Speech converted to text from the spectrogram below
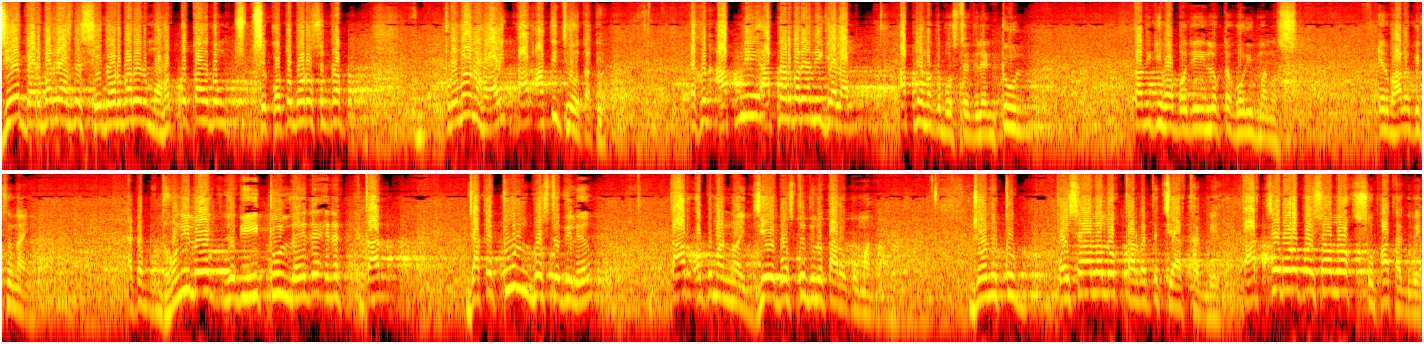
যে দরবারে আসবে, সে দরবারের মহত্বতা এবং সে কত বড় সেটা প্রমাণ হয়, তার আতিথেয়তাতে এখন আপনি, আপনার বাড়ি আমি গেলাম, আপনি আমাকে বসতে দিলেন, টুল। তা আমি কি ভাববো যে এই লোকটা গরিব মানুষ? এর ভালো কিছু নাই। একটা ধনী লোক যদি টুল দেয়, এটা তার, যাকে টুল বসতে দিলে, তার অপমান নয়, যে বসতে দিল তার অপমান। যখন একটু পয়সাওয়ালা লোক, তার বাড়িতে চেয়ার থাকবে। তার চেয়ে বড় পয়সাওয়ালা লোক সোফা থাকবে।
